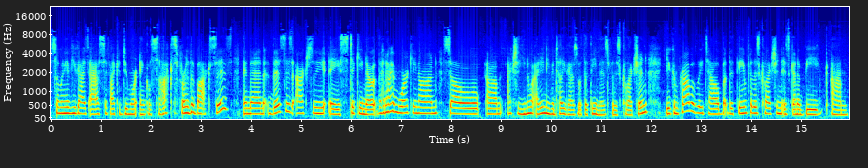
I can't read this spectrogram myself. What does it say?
so many of you guys asked if I could do more ankle socks for the boxes. And then this is actually a sticky note that I'm working on. So, um, actually, you know what? I didn't even tell you guys what the theme is for this collection. You can probably tell, but the theme for this collection is going to be, um,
